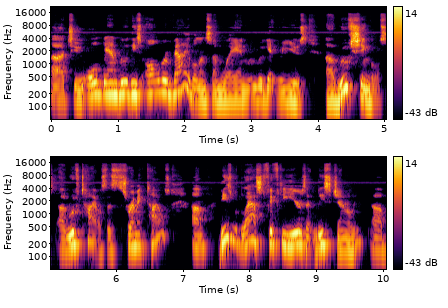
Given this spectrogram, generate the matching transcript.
uh, to old bamboo. These all were valuable in some way and would get reused. Uh, roof shingles, uh, roof tiles, the ceramic tiles Um, these would last 50 years at least, generally, uh,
